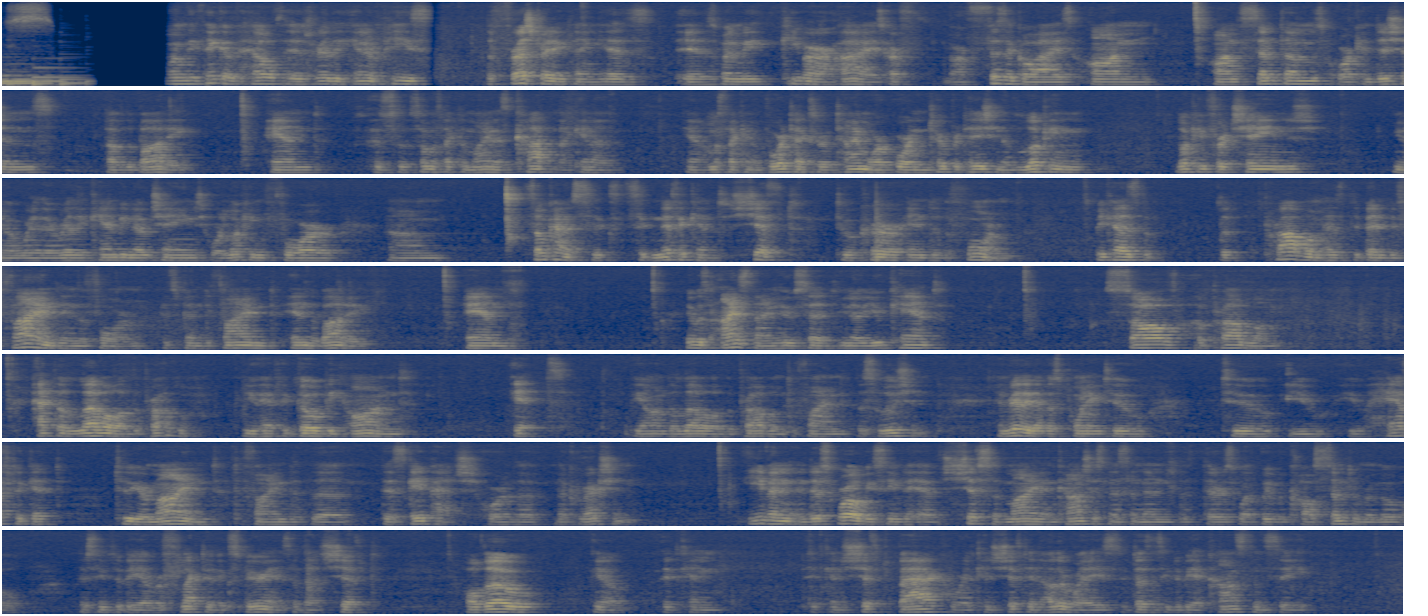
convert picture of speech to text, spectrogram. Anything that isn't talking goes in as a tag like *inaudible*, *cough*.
peace. When we think of health as really inner peace, the frustrating thing is is when we keep our eyes, our our physical eyes on on symptoms or conditions of the body, and it's, it's almost like the mind is caught like in a, you know, almost like in a vortex or a time warp or an interpretation of looking, looking for change, you know, where there really can be no change, We're looking for um, some kind of significant shift to occur into the form, because the the problem has been defined in the form, it's been defined in the body, and it was Einstein who said, you know, you can't solve a problem at the level of the problem. You have to go beyond it, beyond the level of the problem to find the solution. And really that was pointing to, to you, you have to get to your mind to find the, the escape hatch or the, the correction even in this world we seem to have shifts of mind and consciousness and then there's what we would call symptom removal. There seems to be a reflective experience of that shift. Although, you know, it can it can shift back or it can shift in other ways, it doesn't seem to be a constancy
